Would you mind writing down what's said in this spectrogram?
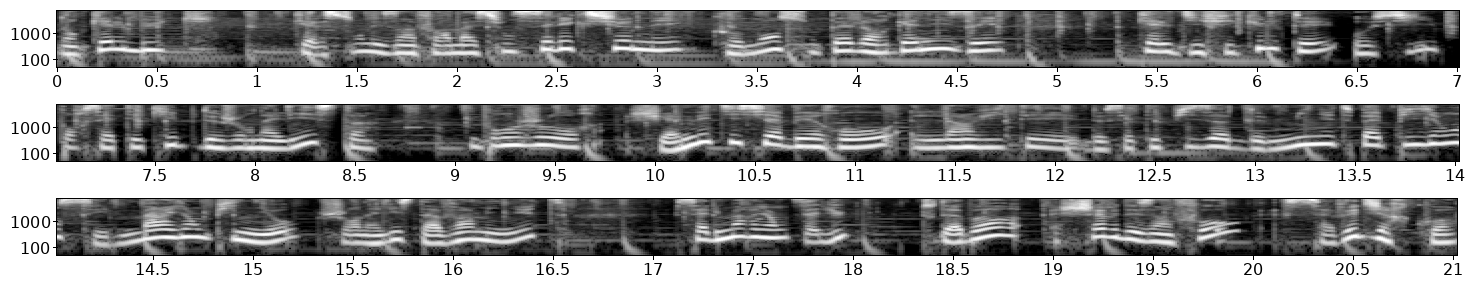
Dans quel but? Quelles sont les informations sélectionnées? Comment sont-elles organisées? Quelles difficultés aussi pour cette équipe de journalistes? Bonjour, je suis Anne-Laetitia Béraud. L'invité de cet épisode de Minute Papillon, c'est Marion Pignot, journaliste à 20 minutes. Salut Marion. Salut. Tout d'abord, chef des infos, ça veut dire quoi?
